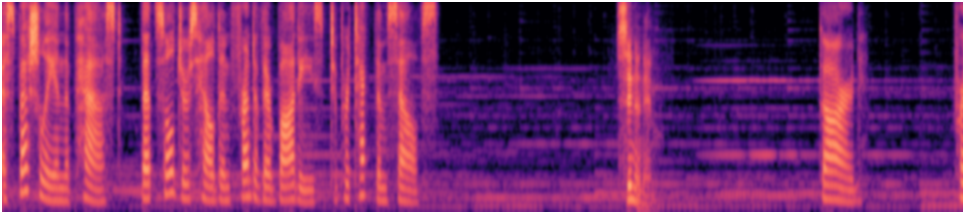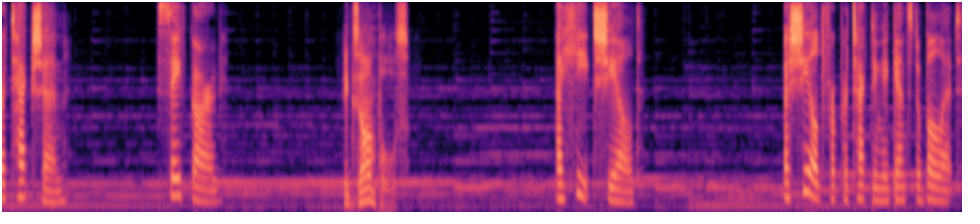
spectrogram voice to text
especially in the past, that soldiers held in front of their bodies to protect themselves. Synonym Guard, Protection, Safeguard. Examples A heat shield. A shield for protecting against a bullet.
